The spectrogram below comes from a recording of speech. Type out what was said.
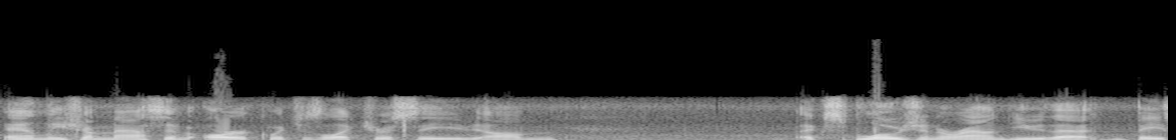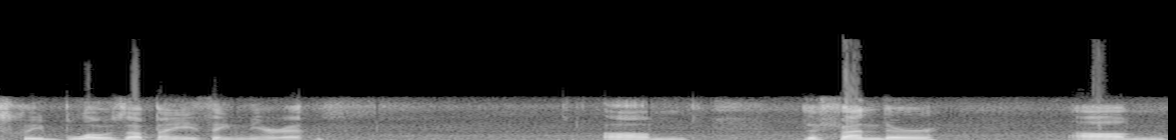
and unleash a massive arc, which is electricity, um, explosion around you that basically blows up anything near it. Um, Defender, um,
